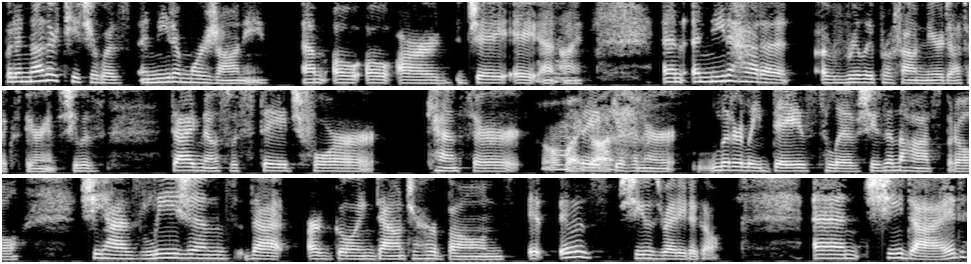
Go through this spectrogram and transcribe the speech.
But another teacher was Anita Moorjani, M O O R J A N I. Mm-hmm. And Anita had a, a really profound near death experience. She was diagnosed with stage four cancer. Oh my They'd God. given her literally days to live. She's in the hospital. She has lesions that are going down to her bones. It, it was, she was ready to go. And she died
